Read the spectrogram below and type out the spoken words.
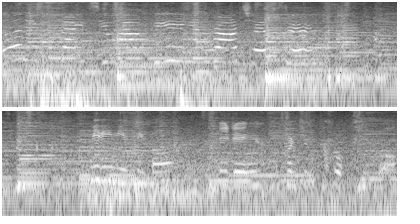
What excites you about being in Rochester? Meeting new people. Meeting a bunch of cool people.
